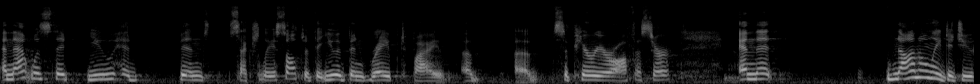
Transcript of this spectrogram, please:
And that was that you had been sexually assaulted, that you had been raped by a, a superior officer, yeah. and that not only did you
